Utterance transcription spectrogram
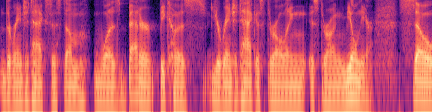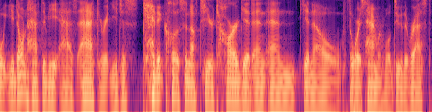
the range attack system was better because your range attack is throwing is throwing Mjolnir, so you don't have to be as accurate. You just get it close enough to your target, and and you know Thor's hammer will do the rest.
